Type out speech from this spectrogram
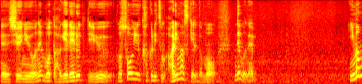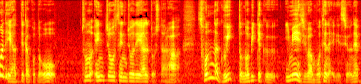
えー、収入をねもっと上げれるっていう、まあ、そういう確率もありますけれどもでもね今までやってたことをその延長線上でやるとしたらそんなグイッと伸びてくイメージは持てないですよね。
